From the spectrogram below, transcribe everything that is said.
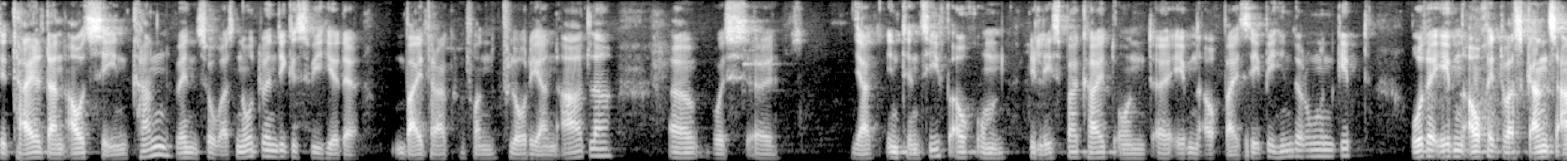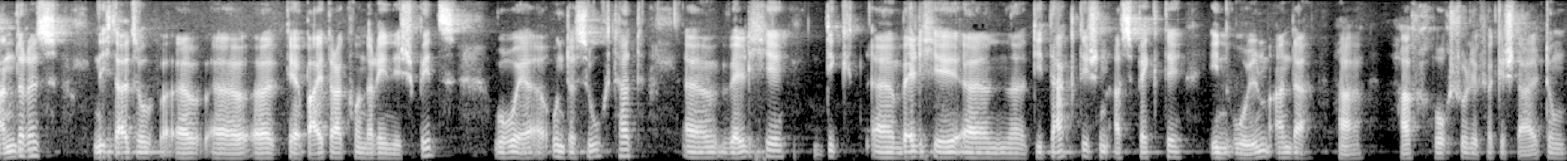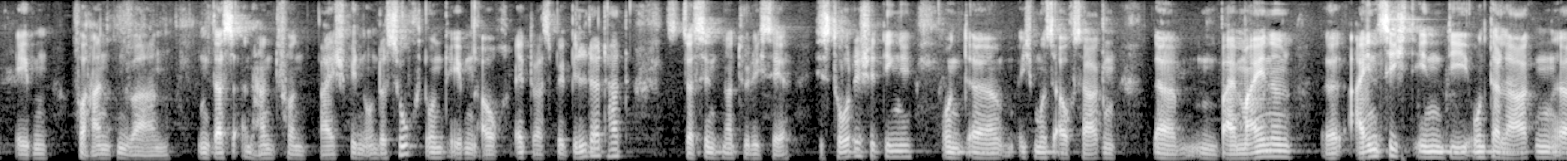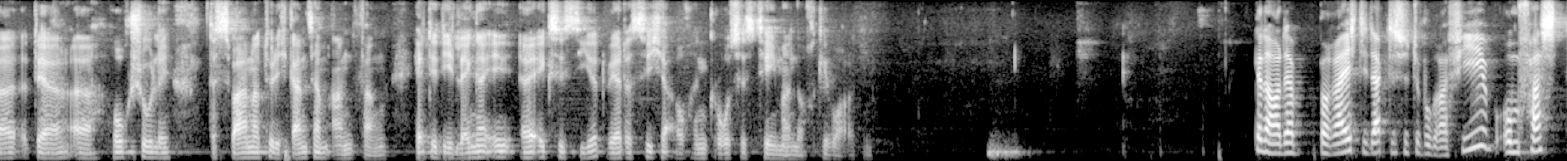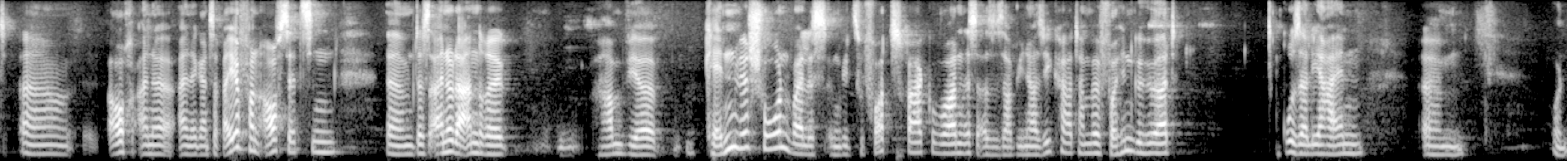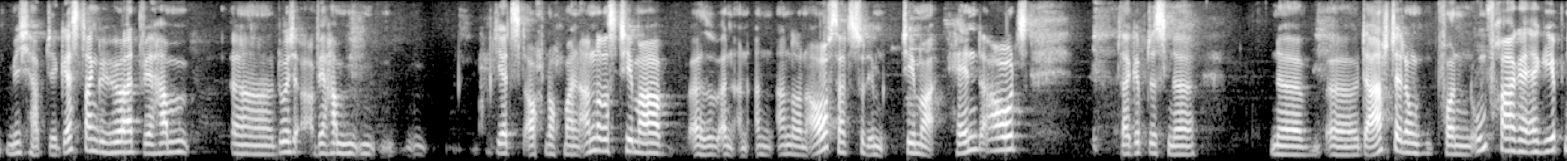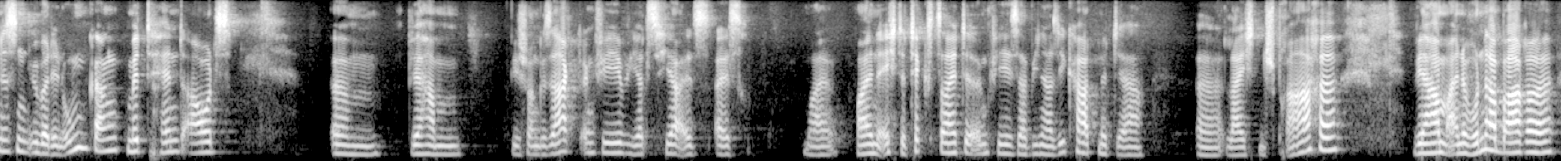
Detail dann aussehen kann, wenn sowas notwendig ist, wie hier der Beitrag von Florian Adler, äh, wo es äh, ja, intensiv auch um die Lesbarkeit und äh, eben auch bei Sehbehinderungen gibt. Oder eben auch etwas ganz anderes, nicht also äh, äh, der Beitrag von René Spitz, wo er untersucht hat, äh, welche, äh, welche äh, didaktischen Aspekte in Ulm an der Hochschule für Gestaltung eben vorhanden waren und das anhand von Beispielen untersucht und eben auch etwas bebildert hat. Das sind natürlich sehr historische Dinge und äh, ich muss auch sagen, äh, bei meinen äh, Einsicht in die Unterlagen äh, der äh, Hochschule, das war natürlich ganz am Anfang. Hätte die länger existiert, wäre das sicher auch ein großes Thema noch geworden. Genau, der Bereich didaktische Typografie umfasst äh, auch eine, eine ganze Reihe von Aufsätzen. Ähm, das eine oder andere haben wir, kennen wir schon, weil es irgendwie zu Vortrag geworden ist. Also Sabina Siekert haben wir vorhin gehört, Rosalie Hein ähm, und mich habt ihr gestern gehört. Wir haben, äh, durch, wir haben jetzt auch noch mal ein anderes Thema, also einen, einen anderen Aufsatz zu dem Thema Handouts. Da gibt es eine eine äh, Darstellung von Umfrageergebnissen über den Umgang mit Handouts. Ähm, wir haben, wie schon gesagt, irgendwie jetzt hier als, als mal, mal eine echte Textseite irgendwie Sabina Sieghardt mit der äh, leichten Sprache. Wir haben eine wunderbare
